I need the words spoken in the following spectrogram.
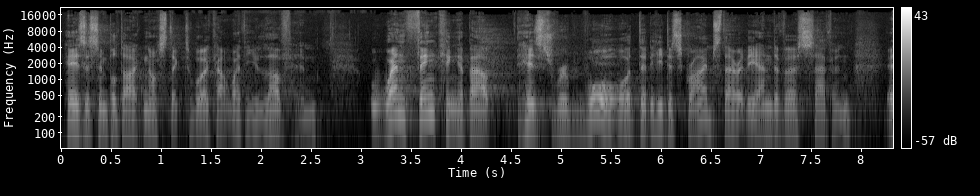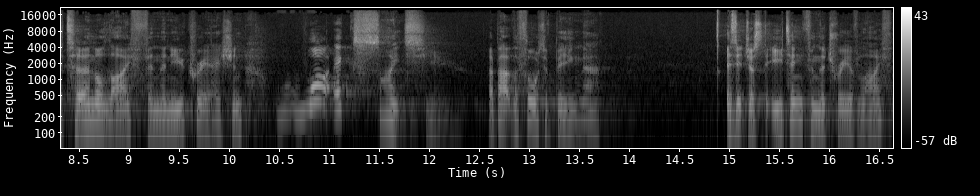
Here's a simple diagnostic to work out whether you love him. When thinking about his reward that he describes there at the end of verse 7, eternal life in the new creation, what excites you about the thought of being there? Is it just eating from the tree of life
